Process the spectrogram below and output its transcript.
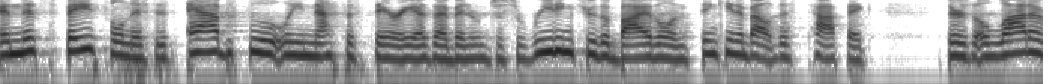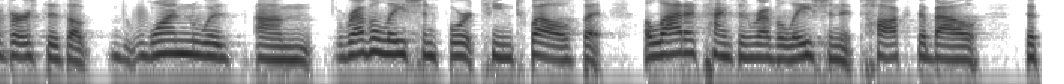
And this faithfulness is absolutely necessary as I've been just reading through the Bible and thinking about this topic. There's a lot of verses. One was um, Revelation 14 12, but a lot of times in Revelation it talks about the,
